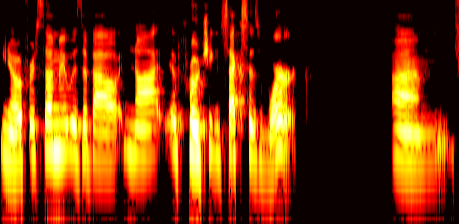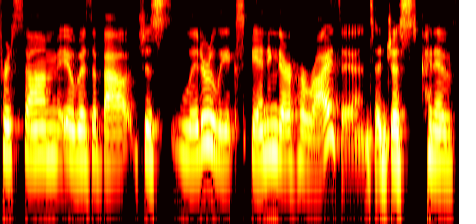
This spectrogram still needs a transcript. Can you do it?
You know, for some, it was about not approaching sex as work. Um, for some, it was about just literally expanding their horizons and just kind of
